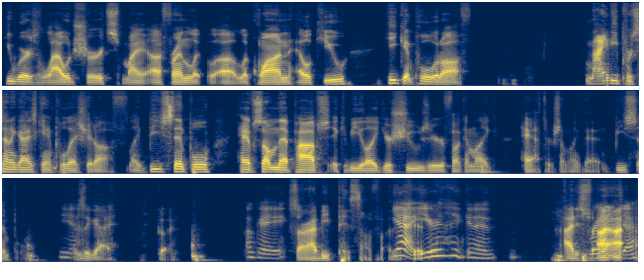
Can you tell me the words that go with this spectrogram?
He wears loud shirts. My uh, friend La- uh, Laquan LQ, he can pull it off. 90% of guys can't pull that shit off. Like be simple, have something that pops. It could be like your shoes or your fucking like hat or something like that. Be simple Yeah. as a guy. Okay. Sorry, I'd be pissed off. Yeah, you're like gonna I just, I, I,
